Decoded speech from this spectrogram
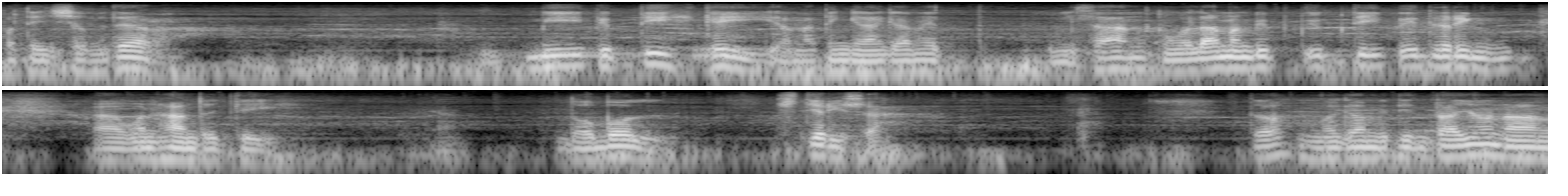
potentiometer. B50K ang ating ginagamit. Minsan, kung wala man B50, pwede ring ah, 100K. Yan. Double. Stereo siya. Ito, magamit din tayo ng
